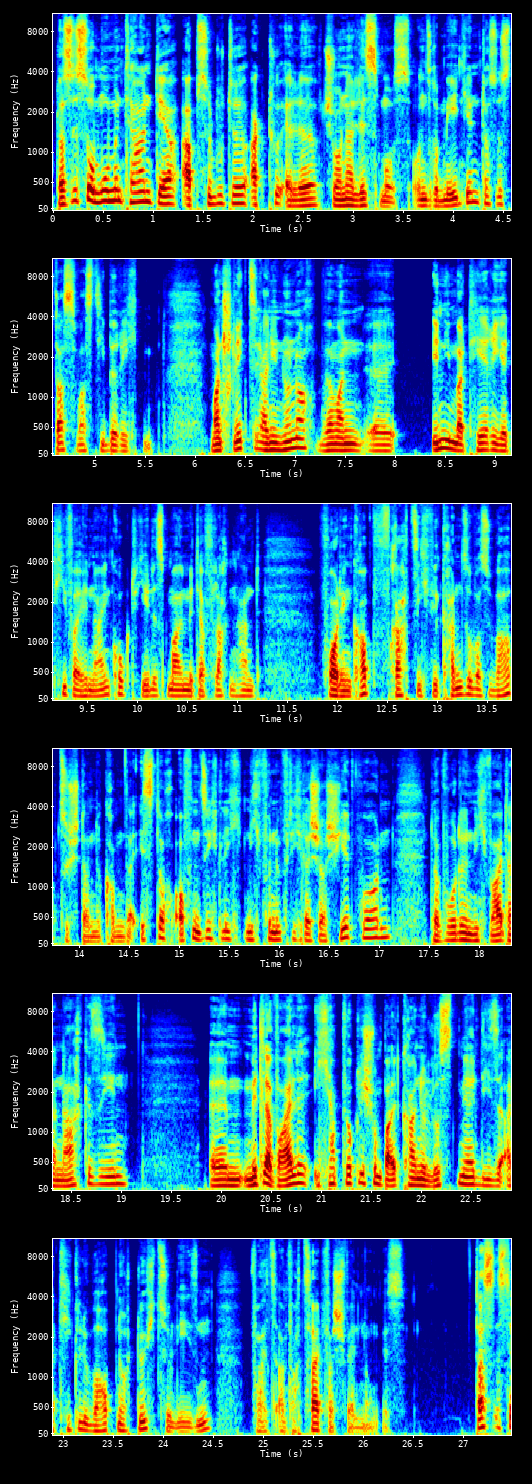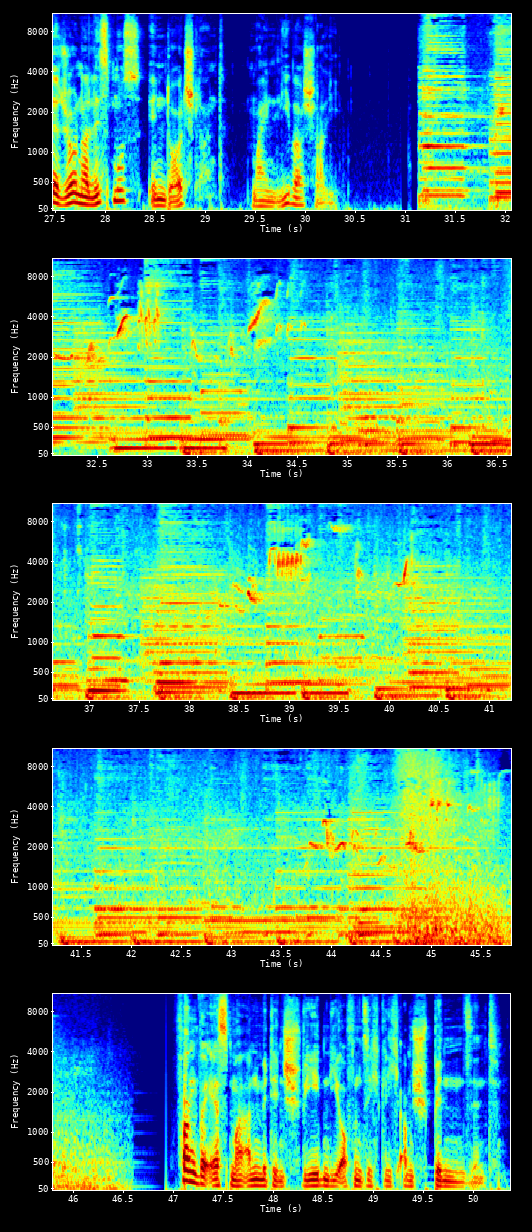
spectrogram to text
Das ist so momentan der absolute aktuelle Journalismus. Unsere Medien, das ist das, was die berichten. Man schlägt sich eigentlich nur noch, wenn man äh, in die Materie tiefer hineinguckt, jedes Mal mit der flachen Hand vor den Kopf, fragt sich, wie kann sowas überhaupt zustande kommen? Da ist doch offensichtlich nicht vernünftig recherchiert worden, da wurde nicht weiter nachgesehen. Ähm, mittlerweile, ich habe wirklich schon bald keine Lust mehr, diese Artikel überhaupt noch durchzulesen, weil es einfach Zeitverschwendung ist. Das ist der Journalismus in Deutschland mein lieber Schalli. Fangen wir erstmal an mit den Schweden, die offensichtlich am Spinnen sind.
